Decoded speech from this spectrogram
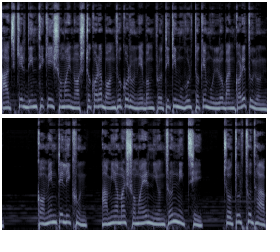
আজকের দিন থেকেই সময় নষ্ট করা বন্ধ করুন এবং প্রতিটি মুহূর্তকে মূল্যবান করে তুলুন। কমেন্টে লিখুন, আমি আমার সময়ের নিয়ন্ত্রণ নিচ্ছি। চতুর্থ ধাপ,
